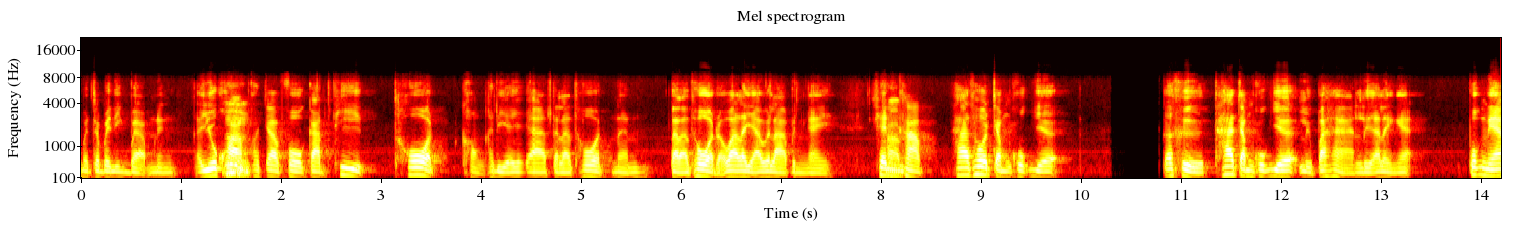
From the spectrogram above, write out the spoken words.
มันจะเป็นอีกแบบหนึ่งอายุความอืมเขาจะโฟกัสที่โทษของคดีอาญาแต่ละโทษนั้น แต่ละโทษอะว่าระยะเวลาเป็นไง เช่นครับ ถ้าโทษจำคุกเยอะ ก็คือถ้าจำคุกเยอะหรือประหารหรืออะไรเงี้ย พวกเนี้ย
